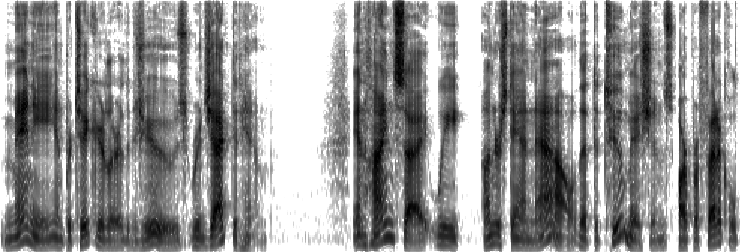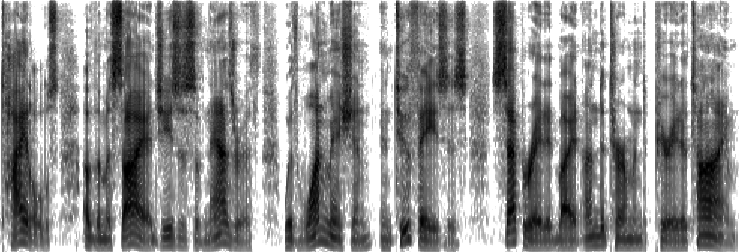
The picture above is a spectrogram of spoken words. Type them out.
many, in particular the Jews, rejected him. In hindsight, we understand now that the two missions are prophetical titles of the Messiah, Jesus of Nazareth, with one mission in two phases separated by an undetermined period of time.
